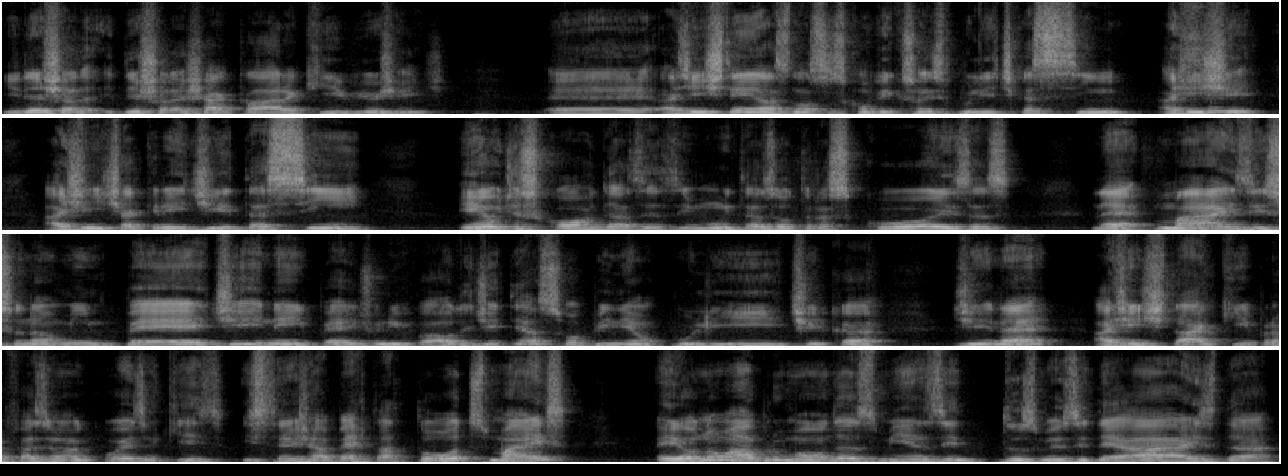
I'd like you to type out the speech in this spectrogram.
E deixa, deixa eu deixar claro aqui, viu, gente? É, a gente tem as nossas convicções políticas, sim. A gente, a gente acredita, sim. Eu discordo, às vezes, em muitas outras coisas, né? Mas isso não me impede, e nem impede o Nivaldo de ter a sua opinião política, de, né? A gente está aqui para fazer uma coisa que esteja aberta a todos, mas eu não abro mão das minhas, dos meus ideais, da,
